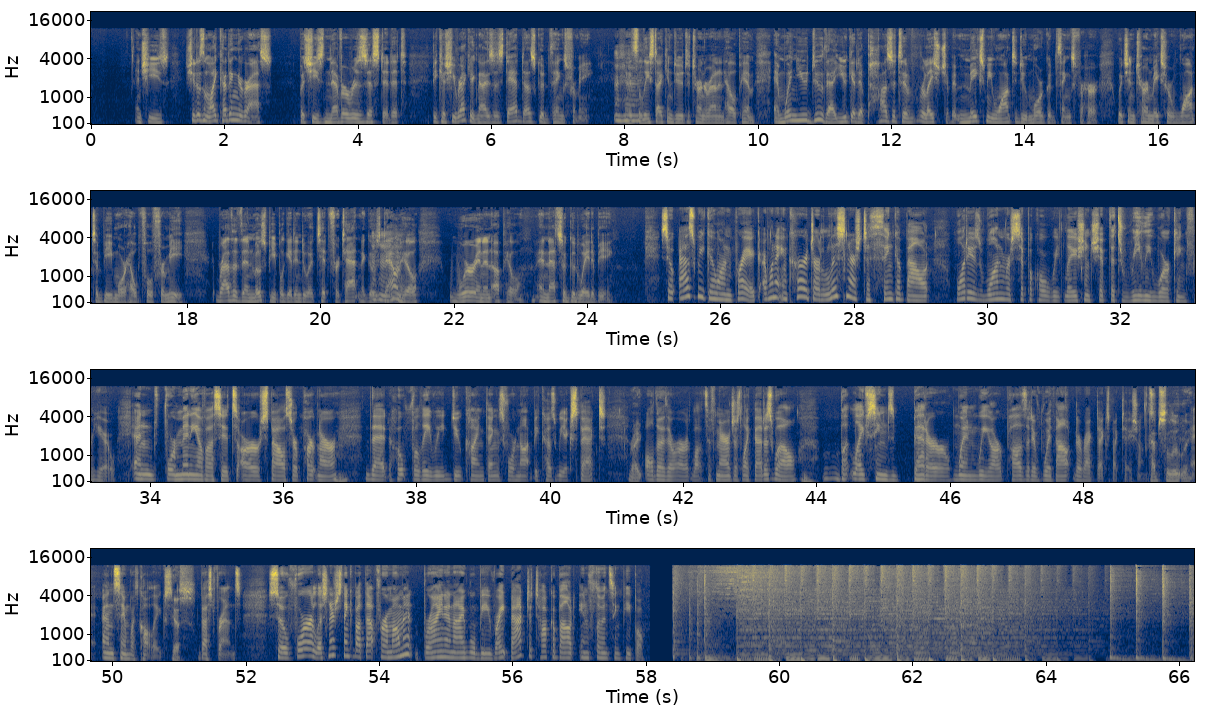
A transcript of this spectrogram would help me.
And she's she doesn't like cutting the grass but she's never resisted it because she recognizes dad does good things for me. Mm-hmm. And it's the mm-hmm. least I can do to turn around and help him. And when you do that, you get a positive relationship. It makes me want to do more good things for her, which in turn makes her want to be more helpful for me. Rather than most people get into a tit for tat and it goes mm-hmm. downhill, we're in an uphill. And that's a good way to be. So, as we go on break, I want to encourage our listeners to think about what is one reciprocal relationship that's really working for you? And for many of us, it's our spouse or partner mm-hmm. that hopefully we do kind things for, not because we expect. Right. Although there are lots of marriages like that as well. Mm. But life seems better when we are positive without direct expectations. Absolutely. And same with colleagues. Yes. Best friends. So for our listeners, think about that for a moment. Brian and I will be right back to talk about influencing people.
